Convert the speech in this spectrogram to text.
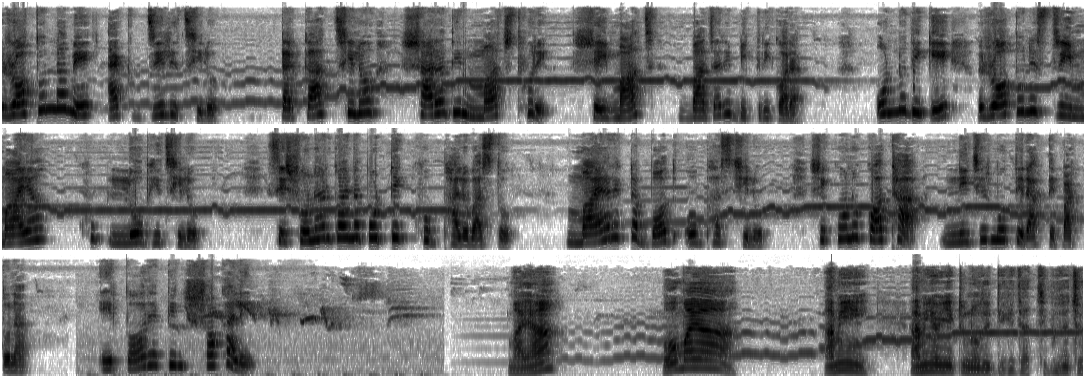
রতন নামে এক জেলে ছিল। তার কাজ ছিল সারাদিন মাছ ধরে সেই মাছ বাজারে বিক্রি করা। অন্যদিকে রতনের স্ত্রী মায়া খুব লোভী ছিল। সে সোনার গয়না পরতে খুব ভালোবাসতো। মায়ার একটা বদ অভ্যাস ছিল। সে কোনো কথা নিজের মধ্যে রাখতে পারত না। এরপর একদিন সকালে মায়া? ও মায়া! আমি আমি ওই একটু নদীর দিকে যাচ্ছি বুঝেছ?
